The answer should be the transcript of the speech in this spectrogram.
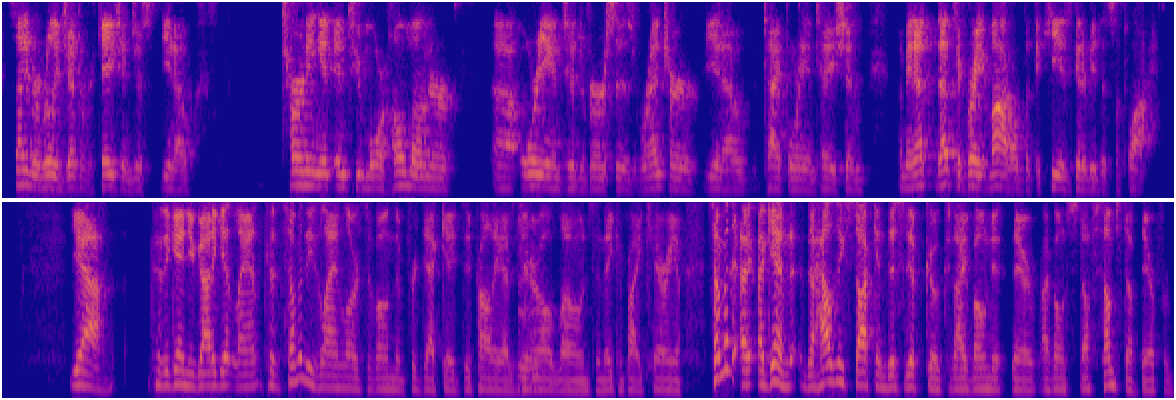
it's not even really gentrification. Just you know, turning it into more homeowner. Uh, oriented versus renter, you know, type orientation. I mean, that, that's a great model, but the key is going to be the supply. Yeah, because again, you got to get land because some of these landlords have owned them for decades. They probably have 0 mm-hmm. loans and they can probably carry them. Some of the, again, the housing stock in this zip code because I've owned it there. I've owned stuff, some stuff there for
